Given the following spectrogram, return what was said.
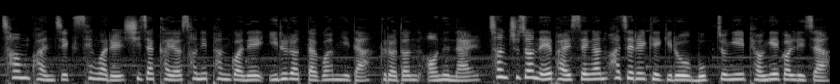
처음 관직 생활을 시작하여 선입한관에 이르렀다고 합니다. 그러던 어느 날 천추전에 발생한 화재를 계기로 목종이 병에 걸리자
